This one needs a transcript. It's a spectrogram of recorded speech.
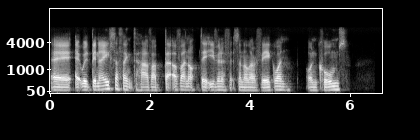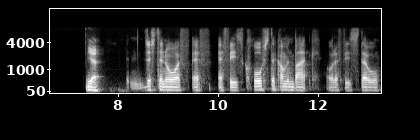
Uh, it would be nice, I think, to have a bit of an update, even if it's another vague one on Combs. Yeah. Just to know if if if he's close to coming back or if he's still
